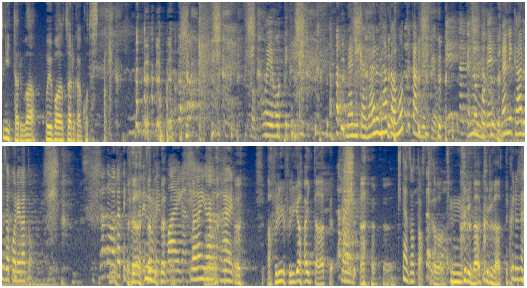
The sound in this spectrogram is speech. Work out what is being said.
過ぎたるは及ばざるが今年。そ こへ持ってくる。何かがあるなと思ってたんですよ。え、なんかちょっとね、うん、何かあるぞ、これはと。だんだん分かってきましたね、それの前がね。前が、はい。あ、振り、振りが入ったなって。はい。来たぞと。来たぞ。来るな、来るなって。来るな。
